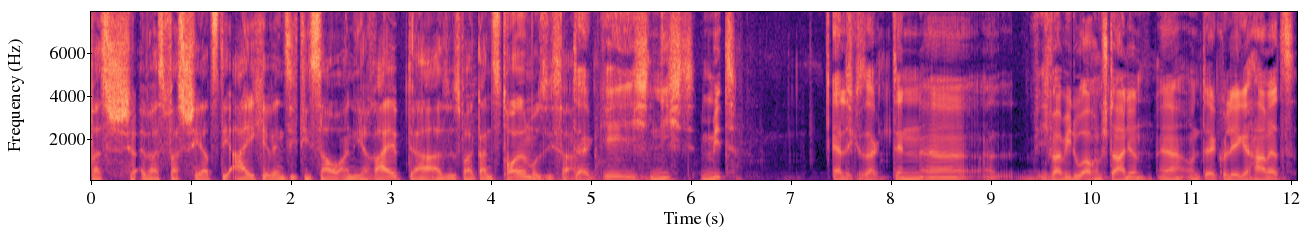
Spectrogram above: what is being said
was, was, was scherzt die Eiche, wenn sich die Sau an ihr reibt, ja. Also es war ganz toll, muss ich sagen. Da gehe ich nicht mit, ehrlich gesagt. Denn äh, ich war wie du auch im Stadion, ja, und der Kollege Havertz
